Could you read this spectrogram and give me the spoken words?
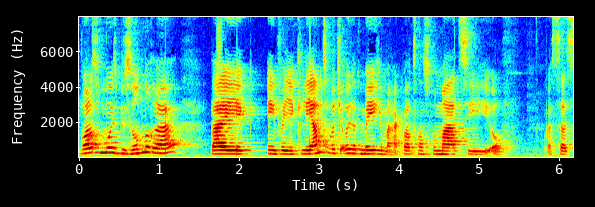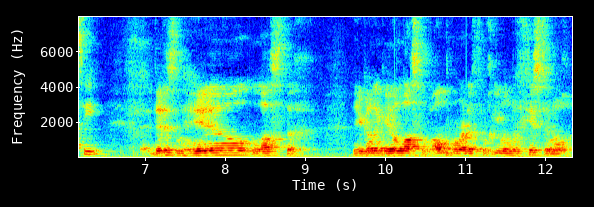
wat is het mooist bijzondere bij een van je cliënten wat je ooit hebt meegemaakt? Qua transformatie of qua sessie? Dit is een heel lastig. Hier kan ik heel lastig op antwoorden. Dat vroeg iemand me gisteren nog.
